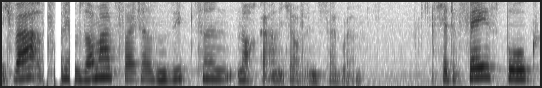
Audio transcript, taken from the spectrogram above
Ich war vor dem Sommer 2017 noch gar nicht auf Instagram. Ich hatte Facebook,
